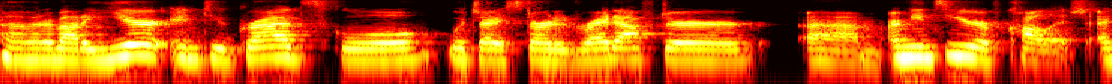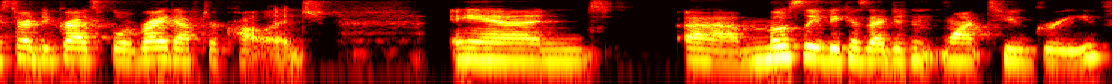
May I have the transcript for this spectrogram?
Um, and about a year into grad school, which I started right after um, I mean, senior year of college. I started grad school right after college, and um, mostly because I didn't want to grieve.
